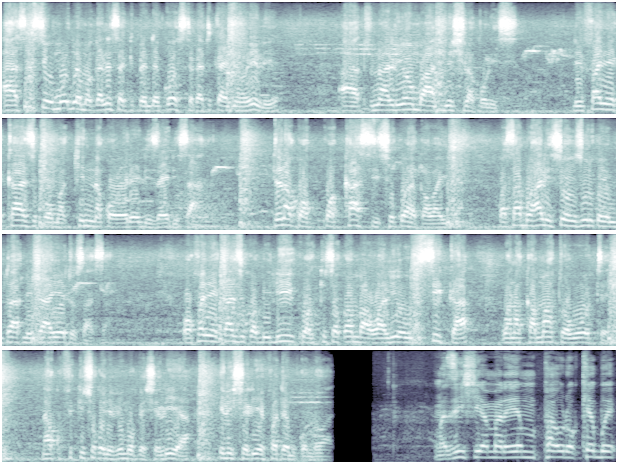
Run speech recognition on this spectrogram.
Ah, sisi umoja wa makanisa ya kipentekosti katika eneo hili ah, tunaliomba jeshi la polisi lifanye kazi kwa makini na kwa weledi zaidi sana, tena kwa, kwa kasi isiyokuwa ya kawaida, kwa sababu hali sio nzuri kwenye mitaa yetu. Sasa wafanye kazi kwa bidii kuhakikisha kwamba waliohusika wanakamatwa wote na kufikishwa kwenye vyombo vya sheria ili sheria ifuate mkondo wake. Mazishi ya marehemu Paulo Kebwe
